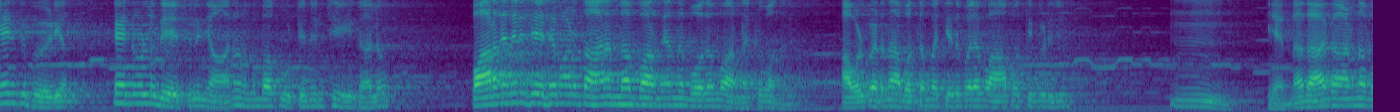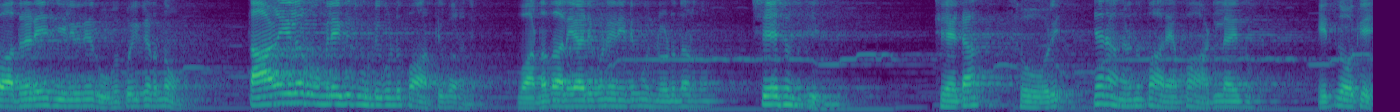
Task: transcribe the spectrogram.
എനിക്ക് പേടിയാ. എന്നുള്ള ദേശത്തിൽ ഞാൻ ഉറങ്ങുമ്പോൾ ആ കുട്ടി എന്തെങ്കിലും ചെയ്താലോ? പറഞ്ഞതിന് ശേഷമാണ് താൻ എന്താ പറഞ്ഞെന്ന ബോധം വർണയ്ക്ക് വന്നത്. അവൾ പെട്ടെന്ന് അബദ്ധം പറ്റിയതുപോലെ വാ പൊത്തി പിടിച്ചു. എന്നതാ കാണുന്ന വാതിലയുടെയും ശീലുവിനെ റൂമിൽ പോയി കിടന്നോ. താഴെയുള്ള റൂമിലേക്ക് ചൂണ്ടിക്കൊണ്ട് പാർത്തി പറഞ്ഞു. വർണ തലയാടിക്കൊണ്ട് എണീറ്റ് മുന്നോട്ട് നടന്നു. ശേഷം ഒന്ന് തിരിഞ്ഞു. ചേട്ടാ സോറി ഞാൻ അങ്ങനൊന്നും പറയാൻ പാടില്ലായിരുന്നു. ഇറ്റ്സ് ഓക്കെ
